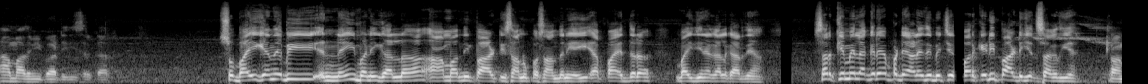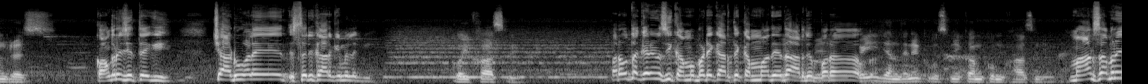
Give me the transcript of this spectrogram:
ਆਮ ਆਦਮੀ ਪਾਰਟੀ ਦੀ ਸਰਕਾਰ। ਸੋ ਬਾਈ ਕਹਿੰਦੇ ਵੀ ਨਹੀਂ ਬਣੀ ਗੱਲ। ਆਮ ਆਦਮੀ ਪਾਰਟੀ ਸਾਨੂੰ ਪਸੰਦ ਨਹੀਂ ਆਈ। ਆਪਾਂ ਇੱਧਰ ਬਾਈ ਜੀ ਨਾਲ ਗੱਲ ਕਰਦੇ ਹਾਂ। ਸਰ ਕਿਵੇਂ ਲੱਗ ਰਿਹਾ ਪਟਿਆਲੇ ਦੇ ਵਿੱਚ? ਪਰ ਕਿਹੜੀ ਪਾਰਟੀ ਜਿੱਤ ਸਕਦੀ ਹੈ? ਕਾਂਗਰਸ। ਕਾਂਗਰਸ ਜਿੱਤੇਗੀ। ਝਾੜੂ ਵਾਲੇ ਸਰਕਾਰ ਕਿਵੇਂ ਲੱਗੀ? ਕੋਈ ਖਾਸ ਨਹੀਂ। ਪਰ ਉਹ ਤਾਂ ਕਹਿ ਰਹੇ ਨੇ ਅਸੀਂ ਕੰਮ ਬੜੇ ਕਰਤੇ ਕੰਮਾਂ ਦੇ ਆਧਾਰ ਦੇ ਉੱਪਰ ਕਈ ਜਾਂਦੇ ਨੇ ਕੁਛ ਨਹੀਂ ਕੰਮ ਕੁਮ ਖਾਸ ਨਹੀਂ। ਮਾਨ ਸਾਹਿਬ ਨੇ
